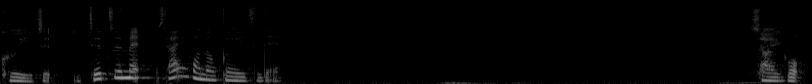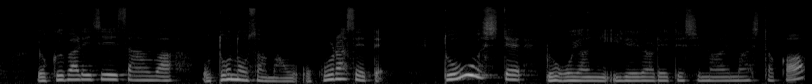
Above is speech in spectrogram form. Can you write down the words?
クイズ5つ目最後のクイズです。最後欲張りじいさんはお殿様を怒らせてどうして牢屋に入れられてしまいましたか？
